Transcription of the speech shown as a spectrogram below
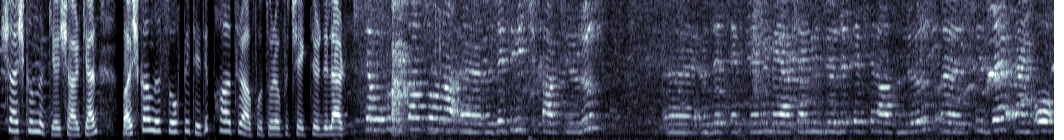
şaşkınlık yaşarken başkanla sohbet edip hatıra fotoğrafı çektirdiler. Kitap okuduktan sonra e, özetini çıkartıyoruz. E, özet defterini veya kendimiz bir özet defteri hazırlıyoruz. E, siz de yani o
